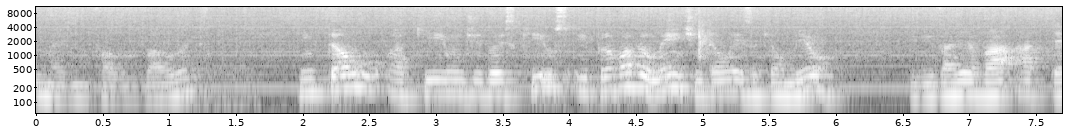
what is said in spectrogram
mas não falo os valores. Então, aqui um de 2 quilos e provavelmente, então esse aqui é o meu, ele vai levar até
